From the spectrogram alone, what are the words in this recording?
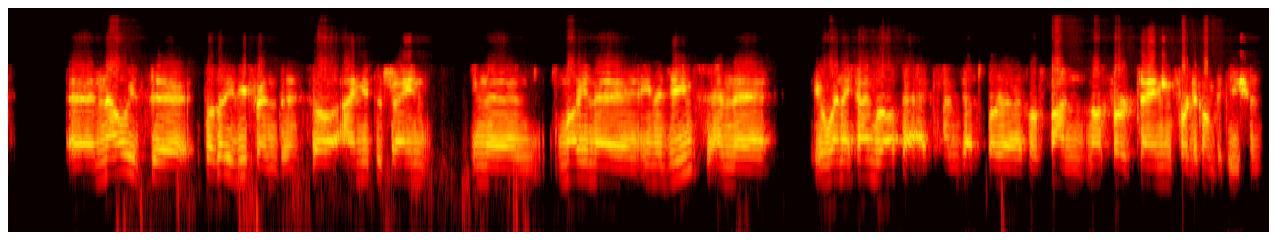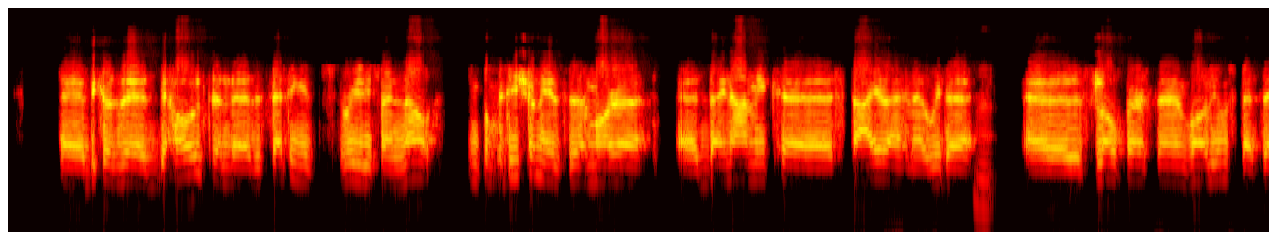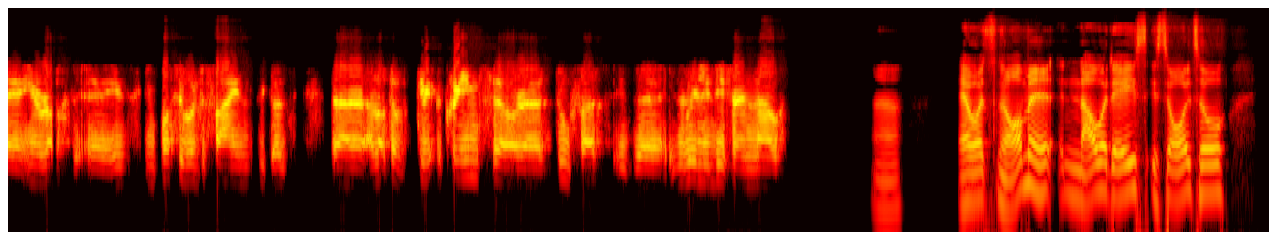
Uh, now it's uh, totally different. So I need to train in uh, more in uh, in the gyms, and uh, when I climb rock, I climb just for uh, for fun, not for training for the competition. Uh, because the the hold and the, the setting is really different. Now in competition is uh, more uh, uh, dynamic uh, style and uh, with uh, uh, slopers and volumes that uh, in rocks uh, is impossible to find because there are a lot of creams or uh, too fast. Is uh, is really different now. Uh, yeah, what's normal nowadays is also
